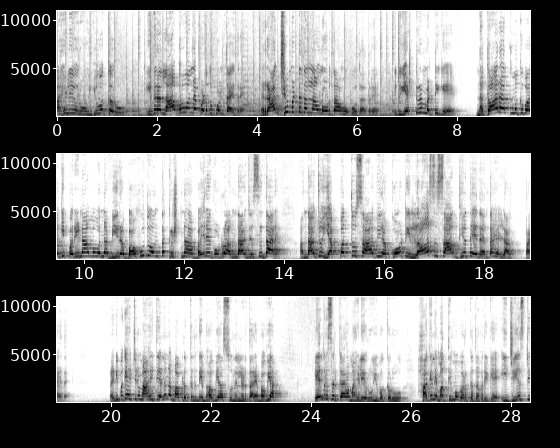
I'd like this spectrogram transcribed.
ಮಹಿಳೆಯರು, ಯುವಕರು ಇದರ ಲಾಭವನ್ನ ಪಡೆದುಕೊಳ್ತಾ ಇದ್ರೆ, ರಾಜ್ಯ ಮಟ್ಟದಲ್ಲಿ ನಾವು ನೋಡ್ತಾ ಹೋಗೋದಾದ್ರೆ ಇದು ಎಷ್ಟರ ಮಟ್ಟಿಗೆ ನಕಾರಾತ್ಮಕವಾಗಿ ಪರಿಣಾಮವನ್ನ ಬೀರಬಹುದು ಅಂತ ಕೃಷ್ಣ ಬೈರೇಗೌಡರು ಅಂದಾಜಿಸಿದ್ದಾರೆ. ಅಂದಾಜು ಎಪ್ಪತ್ತು ಸಾವಿರ ಕೋಟಿ ಲಾಸ್ ಸಾಧ್ಯತೆ ಇದೆ ಅಂತ ಹೇಳಲಾಗ್ತಾ ಇದೆ. ರೆಡಿ ಬಗ್ಗೆ ಹೆಚ್ಚಿನ ಮಾಹಿತಿಯನ್ನು ನಮ್ಮ ಪ್ರತಿನಿಧಿ ಭವ್ಯ ಸುನಿಲ್ ನೀಡ್ತಾರೆ ಭವ್ಯ, ಕೇಂದ್ರ ಸರ್ಕಾರ ಮಹಿಳೆಯರು, ಯುವಕರು ಹಾಗೆಯೇ ಮಧ್ಯಮ ವರ್ಗದವರಿಗೆ ಈ ಜಿ ಎಸ್ ಟಿ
